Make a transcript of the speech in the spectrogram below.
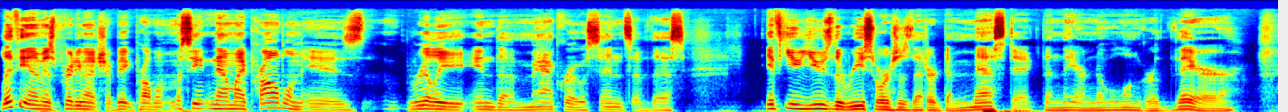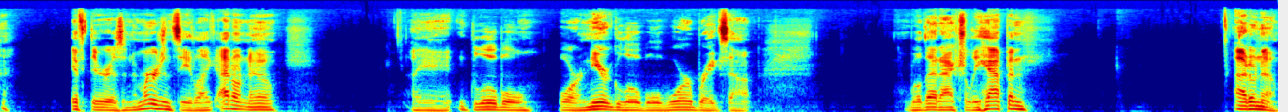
Lithium is pretty much a big problem. See, now my problem is really in the macro sense of this. If you use the resources that are domestic, then they are no longer there. if there is an emergency, like, I don't know, a global or near global war breaks out. Will that actually happen? I don't know.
